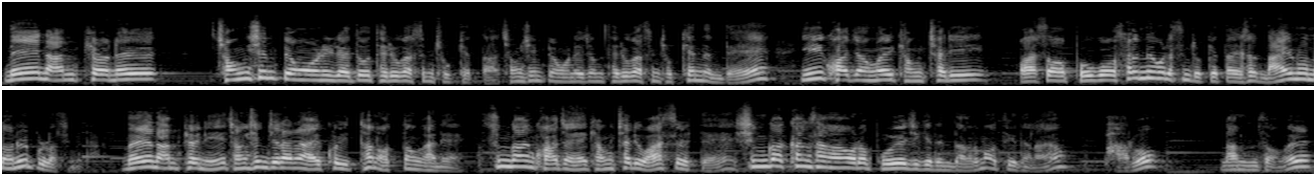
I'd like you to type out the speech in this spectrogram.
내 남편을 정신병원이라도 데려갔으면 좋겠다. 정신병원에 좀 데려갔으면 좋겠는데 이 과정을 경찰이 와서 보고 설명을 했으면 좋겠다 해서 911을 불렀습니다. 내 남편이 정신질환을 앓고 있던 어떤 간에 순간 과정에 경찰이 왔을 때 심각한 상황으로 보여지게 된다 그러면 어떻게 되나요? 바로 남성을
